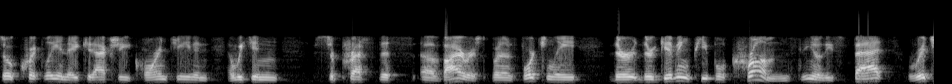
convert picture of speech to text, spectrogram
so quickly, and they could actually quarantine and and we can suppress this uh, virus. But unfortunately, they're they're giving people crumbs. You know, these fat rich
